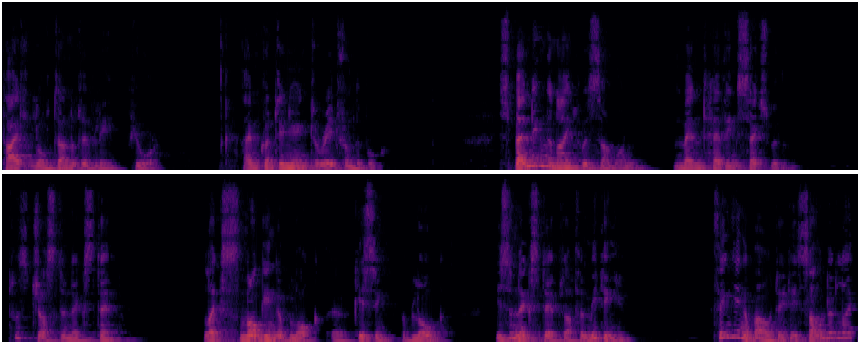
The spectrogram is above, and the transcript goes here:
titled alternatively Pure. I'm continuing to read from the book. Spending the night with someone meant having sex with them. It was just the next step. Like snogging a bloke, uh, kissing a bloke, is the next step after meeting him. Thinking about it, it sounded like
